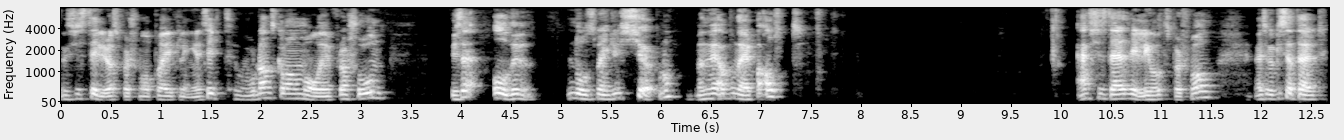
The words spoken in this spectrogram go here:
Hvis vi stiller oss spørsmål på litt lengre sikt, hvordan skal man måle inflasjon hvis det er aldri noen som egentlig kjøper noe, men vi abonnerer på alt? Jeg syns det er et veldig godt spørsmål. Jeg skal ikke si at det er et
